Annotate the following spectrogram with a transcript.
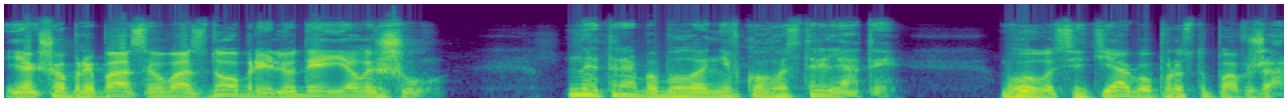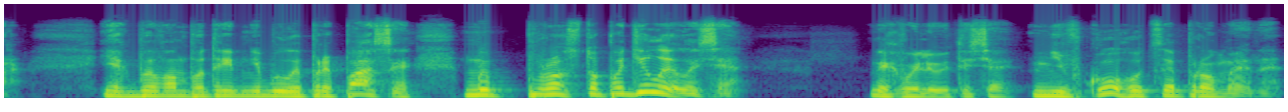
Якщо припаси у вас добрі, людей я лишу. Не треба було ні в кого стріляти. В голосі Тяго проступав жар. Якби вам потрібні були припаси, ми б просто поділилися. Не хвилюйтеся, ні в кого це про мене.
